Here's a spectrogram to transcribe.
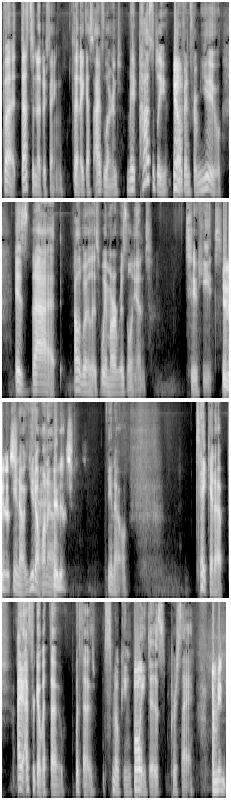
But that's another thing that I guess I've learned, maybe possibly yeah. even from you, is that olive oil is way more resilient to heat. It is. You know, you don't want to. It is. You know, take it up. I, I forget what the what the smoking point well, is per se. I mean,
